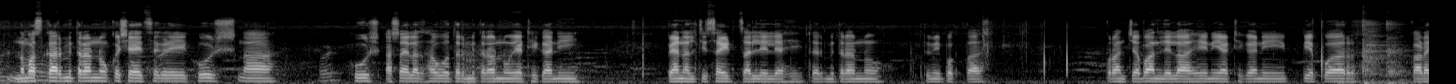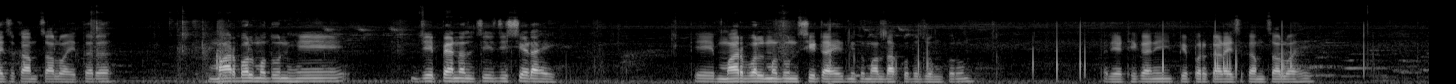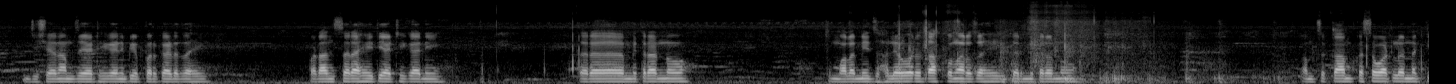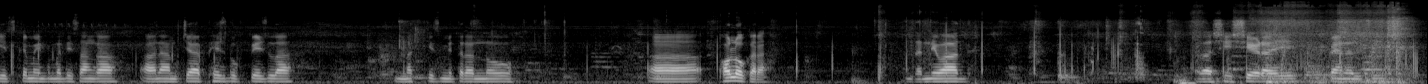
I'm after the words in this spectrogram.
नमस्कार मित्रांनो कसे आहेत सगळे? खुश ना? खुश असायलाच हवं तर मित्रांनो या ठिकाणी पॅनलची साईट चाललेली आहे. तर मित्रांनो तुम्ही बघता प्रांच्या बांधलेला आहे आणि या ठिकाणी पेपर काढायचं काम चालू आहे. तर मार्बलमधून हे जे पॅनलची जी शेड आहे ते मार्बलमधून सीट आहे. मी तुम्हाला दाखवतो झूम करून. तर या ठिकाणी पेपर काढायचं काम चालू आहे. जिशान आमचं या ठिकाणी पेपर काढत आहे. पण आन्सर आहेत या ठिकाणी. तर मित्रांनो तुम्हाला मी झाल्यावर दाखवणारच आहे. तर मित्रांनो आमचं काम कसं वाटलं नक्कीच कमेंटमध्ये सांगा. आणि आमच्या फेसबुक पेजला नक्कीच मित्रांनो फॉलो करा. धन्यवाद. अशी शेड आहे पॅनलची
